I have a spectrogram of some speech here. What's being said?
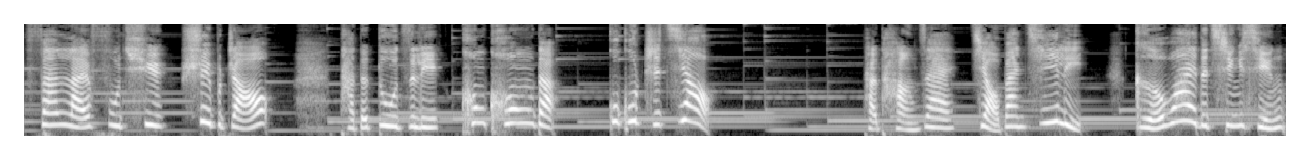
翻来覆去睡不着，他的肚子里空空的，咕咕直叫。他躺在搅拌机里，格外的清醒。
